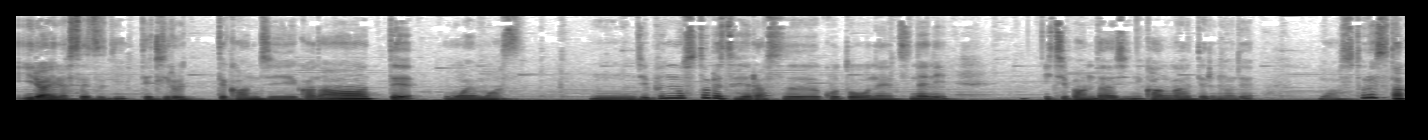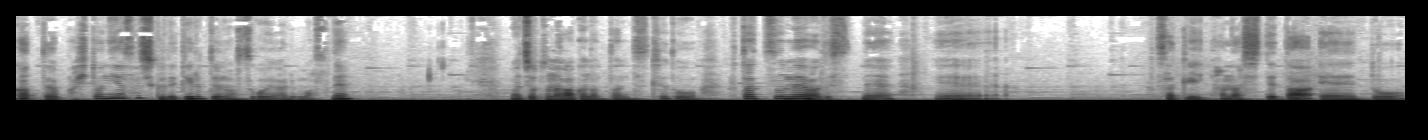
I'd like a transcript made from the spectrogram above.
イライラせずにできるって感じかなって思います。うん、自分のストレス減らすことをね常に一番大事に考えてるので、まあ、ストレスなかったらやっぱ人に優しくできるっていうのはすごいありますね。まあ、ちょっと長くなったんですけど2つ目はですね、えー、さっき話してた、えーと、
